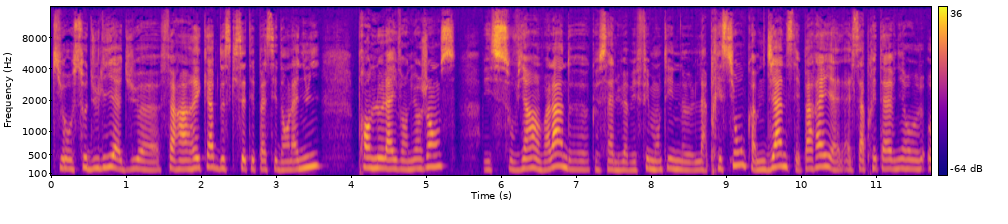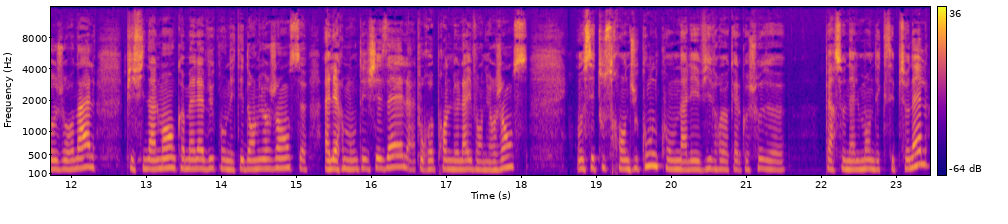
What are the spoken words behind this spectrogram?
qui au saut du lit a dû euh, faire un récap de ce qui s'était passé dans la nuit, prendre le live en urgence. Il se souvient, voilà, que ça lui avait fait monter une, la pression. Comme Diane, c'était pareil. Elle, s'apprêtait à venir au, journal. Puis finalement, comme elle a vu qu'on était dans l'urgence, elle est remontée chez elle pour reprendre le live en urgence. On s'est tous rendu compte qu'on allait vivre quelque chose euh, personnellement d'exceptionnel,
